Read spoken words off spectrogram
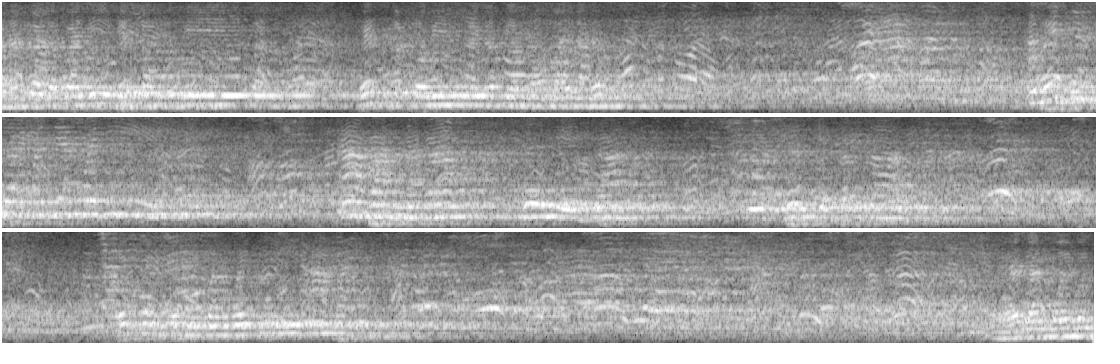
กนั้นก็จะไปที่เพชรลำชีเพชรอัศวินนะครับเตรียมพร้อมไว้นะครับเพชรจันใจมาแจ้งไว้ที่ห้าพันนะครับผู้เอกนะคือเพื่องเกียรติรักษาเพชรจันใจวางไว้ที่ห้าพัน รายการมวยบาง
